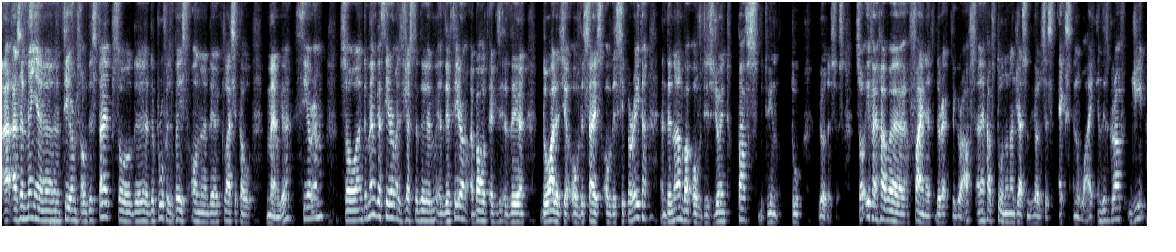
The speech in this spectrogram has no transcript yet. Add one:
as in many uh, theorems of this type, so the, the proof is based on the classical Menger theorem. So and the Menger theorem is just the, the theorem about the duality of the size of the separator and the number of disjoint paths between two vertices. So if I have a finite direct graphs and I have two non-adjacent vertices x and y in this graph G,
